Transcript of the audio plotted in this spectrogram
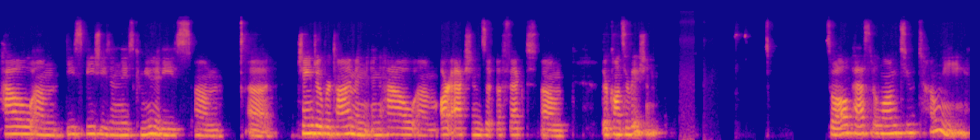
how um, these species in these communities uh, change over time and, and how um, our actions affect um, their conservation. So I'll pass it along to Tony.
